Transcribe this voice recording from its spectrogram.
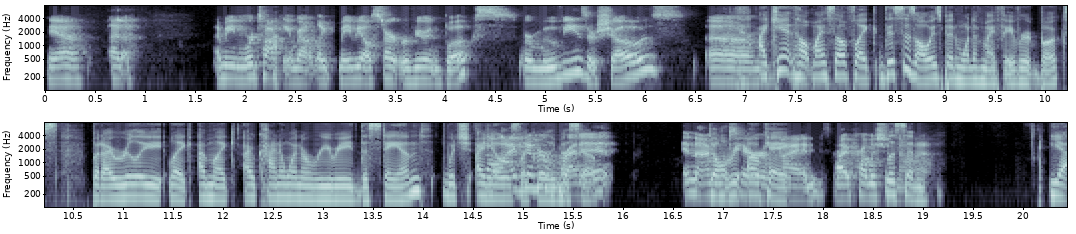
yeah. I, I mean, we're talking about like maybe I'll start reviewing books or movies or shows. Um, I can't help myself. Like this has always been one of my favorite books, but I really like. I'm like I kind of want to reread The Stand, which I so know is I've like really messed up. it, and I'm Don't re- okay. So I probably should Listen, not. Yeah,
